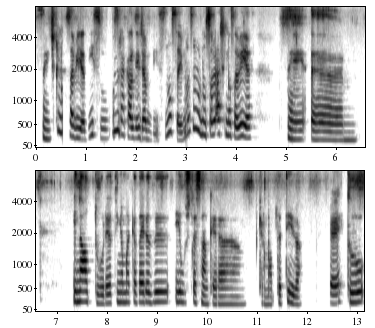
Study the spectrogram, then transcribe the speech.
sim. Acho que não sabia disso. Ou será que alguém já me disse? Não sei, mas eu não sabia, acho que não sabia. Sim. Um, e na altura eu tinha uma cadeira de ilustração, que era, que era uma optativa. É. Tu,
